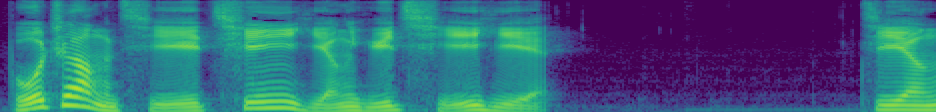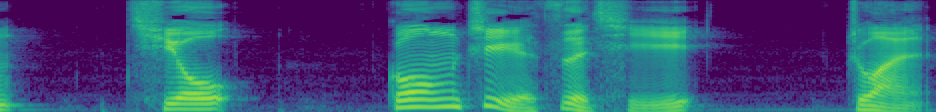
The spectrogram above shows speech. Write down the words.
不正其亲迎于其也。经秋，公至自齐。传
